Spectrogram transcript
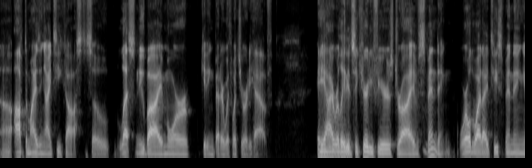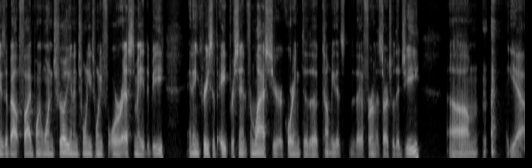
uh, optimizing IT costs. So less new buy, more getting better with what you already have. AI related security fears drive spending. Worldwide IT spending is about 5.1 trillion in 2024, estimated to be an increase of 8% from last year, according to the company that's the firm that starts with a G. Um, yeah.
